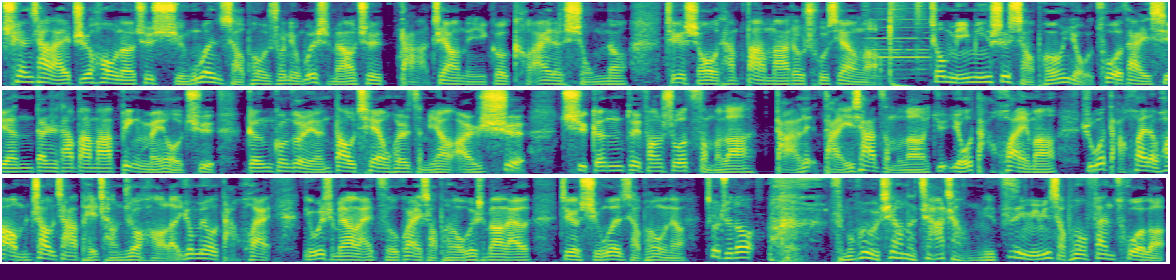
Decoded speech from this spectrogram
劝下来之后呢，去询问小朋友说：“你为什么要去打这样的一个可爱的熊呢？”这个时候他爸妈就出现了。就明明是小朋友有错在先，但是他爸妈并没有去跟工作人员道歉或者怎么样，而是去跟对方说怎么了，打打一下怎么了？有有打坏吗？如果打坏的话，我们照价赔偿就好了。又没有打坏，你为什么要来责怪小朋友？为什么要来这个询问小朋友呢？就觉得 怎么会有这样的家长？你自己明明小朋友犯错了，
